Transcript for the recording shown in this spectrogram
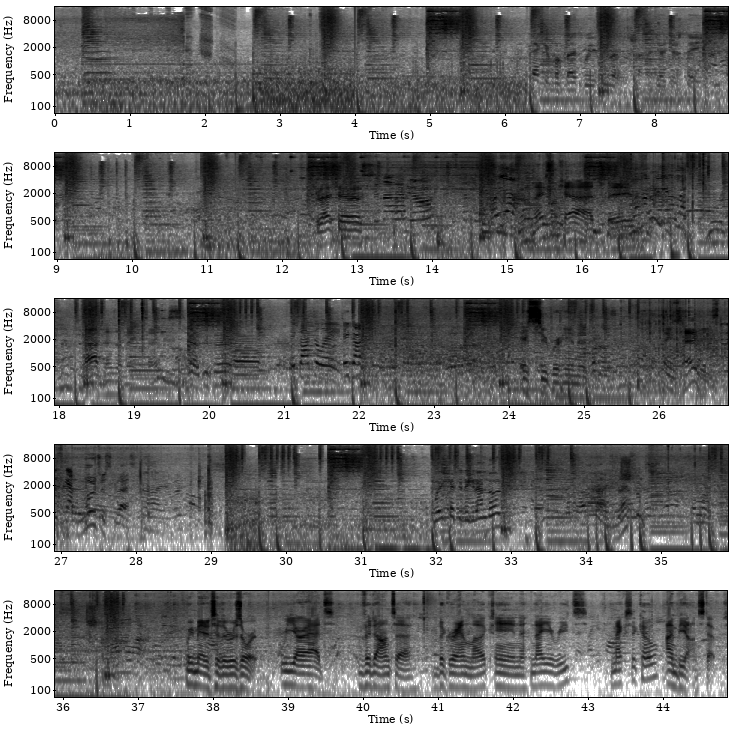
Thank you for flight with Emirates and enjoy your stay. Gracias. Nice catch, babe. It got delayed. It got delayed. It's super humid. That Thing's heavy. Muchas gracias. We made it to the resort. We are at Vidanta, the Grand Luxxe in Nayarit, Mexico. I'm beyond stoked.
